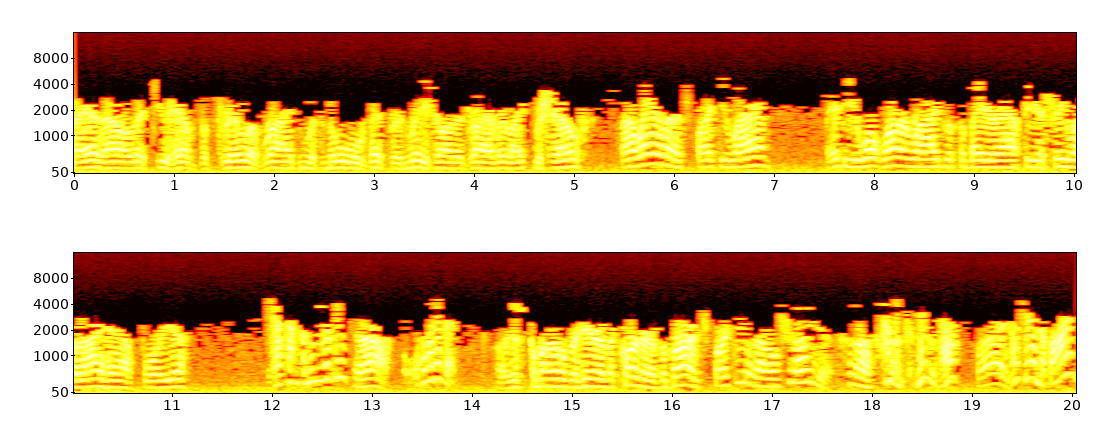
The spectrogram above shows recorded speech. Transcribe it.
lad. I'll let you have the thrill of riding with an old veteran race auto driver like myself. Now, wait a minute, Sparky lad. Maybe you won't want to ride with the mayor after you see what I have for you. You got something for me, Yuki? Yeah. What is it? Or just come on over here in the corner of the barn, Sparky, and I'll show you. Something for me, huh? right. Out here in the barn?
